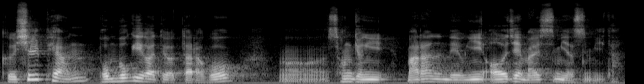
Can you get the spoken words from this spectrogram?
그 실패한 본보기가 되었다라고 어, 성경이 말하는 내용이 어제 말씀이었습니다.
